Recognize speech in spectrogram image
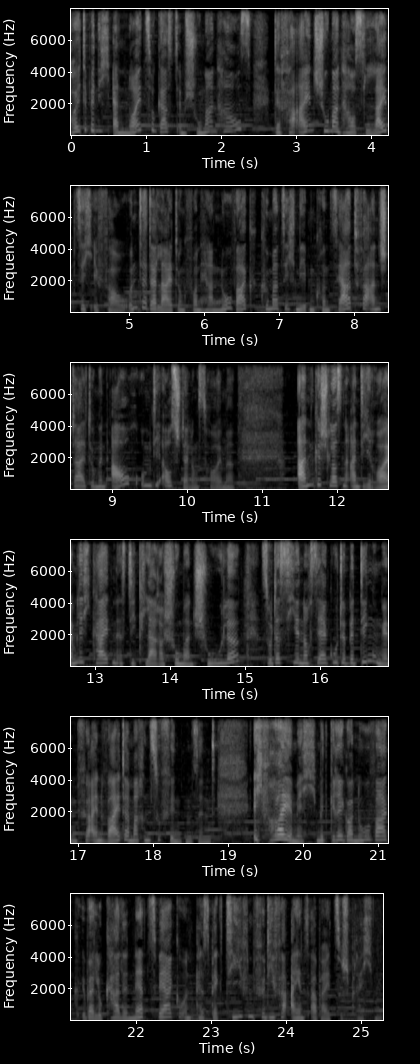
Heute bin ich erneut zu Gast im Schumannhaus. Der Verein Schumannhaus Leipzig e.V. unter der Leitung von Herrn Nowak kümmert sich neben Konzertveranstaltungen auch um die Ausstellungsräume. Angeschlossen an die Räumlichkeiten ist die Clara Schumann Schule, sodass hier noch sehr gute Bedingungen für ein Weitermachen zu finden sind. Ich freue mich, mit Gregor Nowak über lokale Netzwerke und Perspektiven für die Vereinsarbeit zu sprechen.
